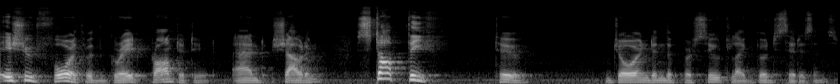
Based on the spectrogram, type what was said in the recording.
issued forth with great promptitude and, shouting, Stop thief! too, joined in the pursuit like good citizens.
